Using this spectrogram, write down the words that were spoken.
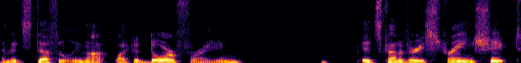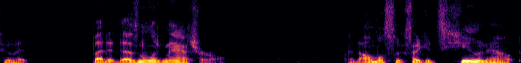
and it's definitely not like a door frame. It's got a very strange shape to it, but it doesn't look natural. It almost looks like it's hewn out.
